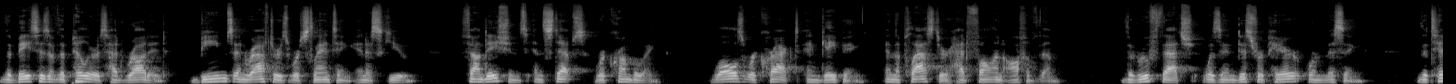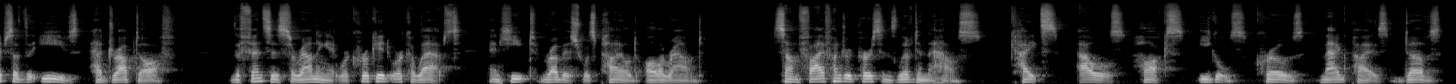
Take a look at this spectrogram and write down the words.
The bases of the pillars had rotted, beams and rafters were slanting and askew. Foundations and steps were crumbling. Walls were cracked and gaping, and the plaster had fallen off of them. The roof thatch was in disrepair or missing. The tips of the eaves had dropped off. The fences surrounding it were crooked or collapsed, and heaped rubbish was piled all around. Some 500 persons lived in the house kites, owls, hawks, eagles, crows, magpies, doves,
